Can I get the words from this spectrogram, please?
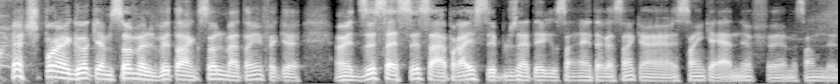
Je je suis pas un gars qui aime ça me lever tant que ça le matin. Fait que un 10 à 6 à la presse, c'est plus intéressant, intéressant qu'un 5 à 9, euh, me semble, de,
